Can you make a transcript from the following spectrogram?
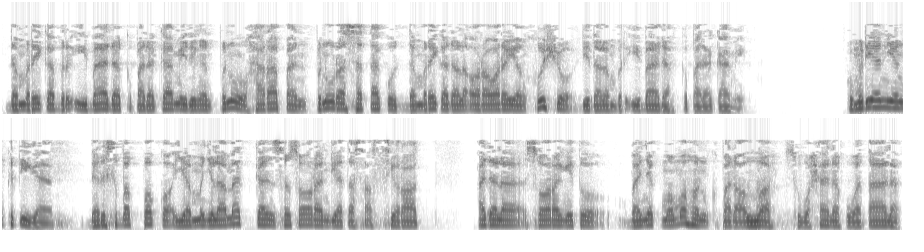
dan mereka beribadah kepada kami dengan penuh harapan, penuh rasa takut dan mereka adalah orang-orang yang khusyuk di dalam beribadah kepada kami. Kemudian yang ketiga, dari sebab pokok yang menyelamatkan seseorang di atas as-sirat adalah seorang itu banyak memohon kepada Allah Subhanahu wa taala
